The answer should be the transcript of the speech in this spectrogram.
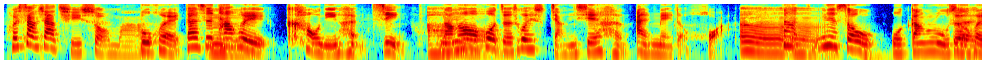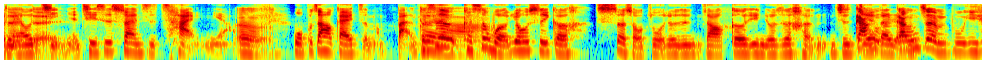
会上下其手吗？不会，但是他会靠你很近。然后或者会讲一些很暧昧的话，嗯，那那时候我刚入社会没有几年，其实算是菜鸟，嗯，我不知道该怎么办。可是可是我又是一个射手座，就是你知道个性就是很直接的人，刚正不一，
